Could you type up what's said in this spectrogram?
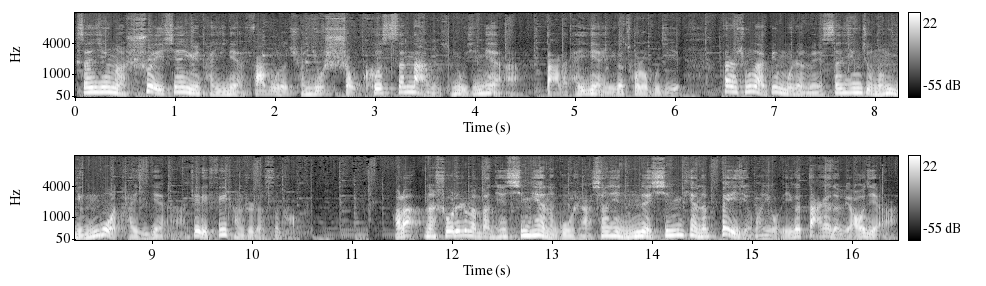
三星呢率先于台积电发布了全球首颗三纳米存储芯片啊，打了台积电一个措手不及。但是熊仔并不认为三星就能赢过台积电啊，这里非常值得思考。好了，那说了这么半天芯片的故事啊，相信您对芯片的背景呢有了一个大概的了解啊。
